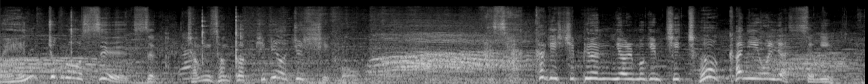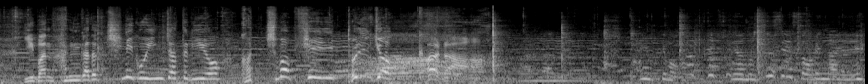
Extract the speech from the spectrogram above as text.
왼쪽으로 쓱쓱 정성껏 비벼주시고 아삭하게 씹히는 열무김치 척하니 올렸으니 입안 한가득 침이 고 인 자들이여 거침없이 돌격하라 이렇게 먹어. 야, 너 실수했어, 어린 나이에.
